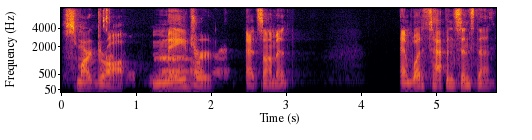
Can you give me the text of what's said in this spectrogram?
Smart Draw, major at Summit. And what's happened since then?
